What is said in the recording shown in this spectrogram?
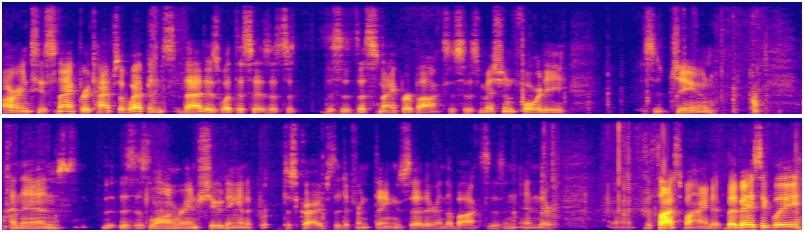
are into sniper types of weapons, that is what this is. It's a, this is the sniper box. This is Mission 40. This is June. And then this is long range shooting and it describes the different things that are in the boxes and, and their uh, the thoughts behind it. But basically,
